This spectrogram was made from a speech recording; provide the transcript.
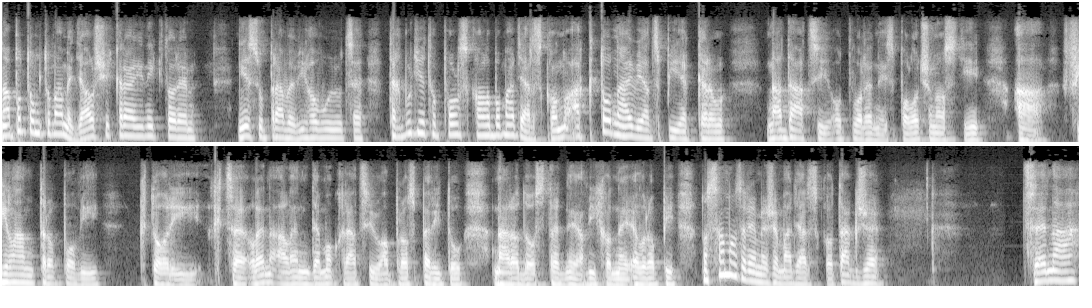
No a potom tu máme ďalšie krajiny, ktoré nie sú práve vyhovujúce, tak bude to Polsko alebo Maďarsko. No a kto najviac pije krv nadácii otvorenej spoločnosti a filantropovi ktorý chce len a len demokraciu a prosperitu národov strednej a východnej Európy. No samozrejme, že Maďarsko. Takže cena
